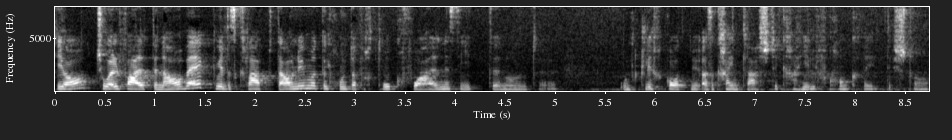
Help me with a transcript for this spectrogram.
Ja, die Schule fällt dann auch weg, weil das klappt auch nicht mehr. Dann kommt einfach Druck von allen Seiten und, äh, und gleich geht nicht. Also keine Entlastung, keine Hilfe konkret ist da.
